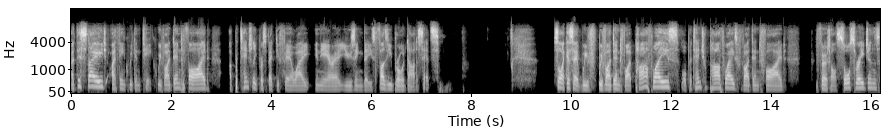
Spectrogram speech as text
at this stage, I think we can tick. We've identified a potentially prospective fairway in the area using these fuzzy broad data sets. So like I said, we've, we've identified pathways or potential pathways, we've identified fertile source regions,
